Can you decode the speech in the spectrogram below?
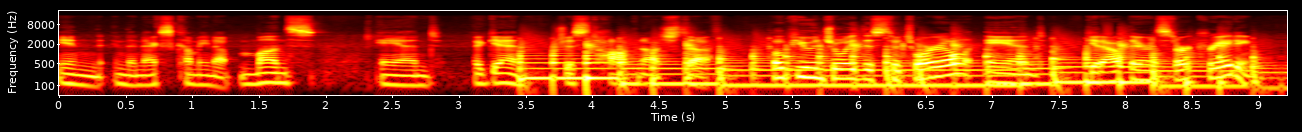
in, in the next coming up months. And again, just top notch stuff. Hope you enjoyed this tutorial and get out there and start creating.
